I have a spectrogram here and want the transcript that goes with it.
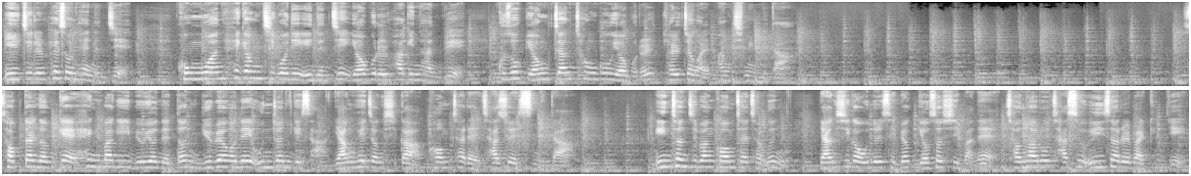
일지를 훼손했는지 공무원 해경 직원이 있는지 여부를 확인한 뒤 구속영장 청구 여부를 결정할 방침입니다. 석 달 넘게 행방이 묘연했던 유병원의 운전기사 양회정 씨가 검찰에 자수했습니다. 인천지방검찰청은 양 씨가 오늘 새벽 6시 반에 전화로 자수 의사를 밝힌 뒤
